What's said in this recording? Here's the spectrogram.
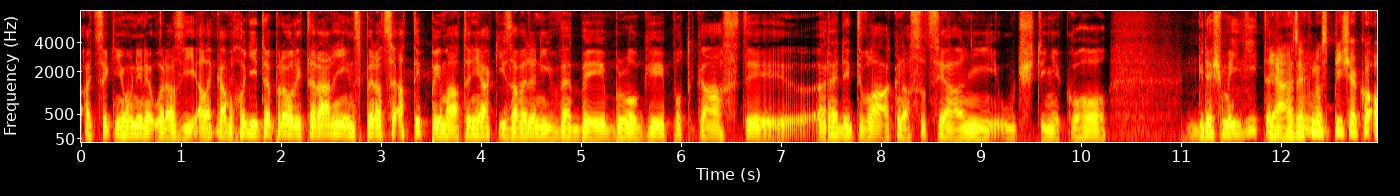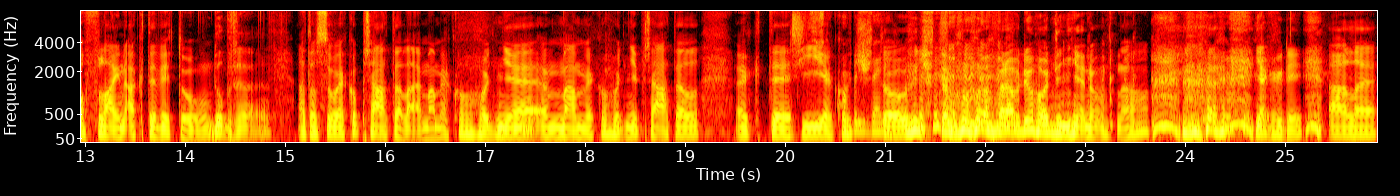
ať se knihovny neurazí, ale kam chodíte pro literární inspirace a typy? Máte nějaký zavedený weby, blogy, podcasty, Reddit vlák na sociální účty někoho? Kde šmejdíte? Já řeknu spíš jako offline aktivitu. Dobře. A to jsou jako přátelé. Mám jako hodně, hmm. mám jako hodně přátel, kteří Jsi jako čtou, čtou opravdu hodně, no, no. jak kdy, ale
